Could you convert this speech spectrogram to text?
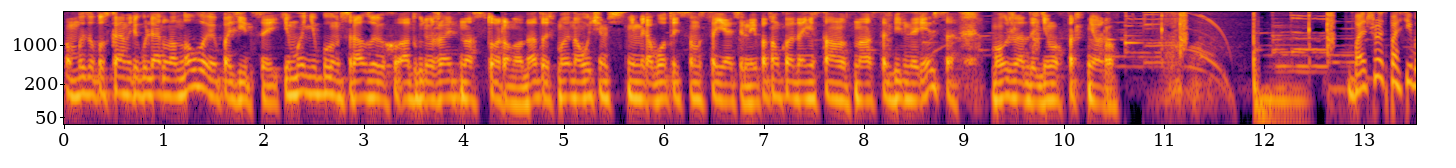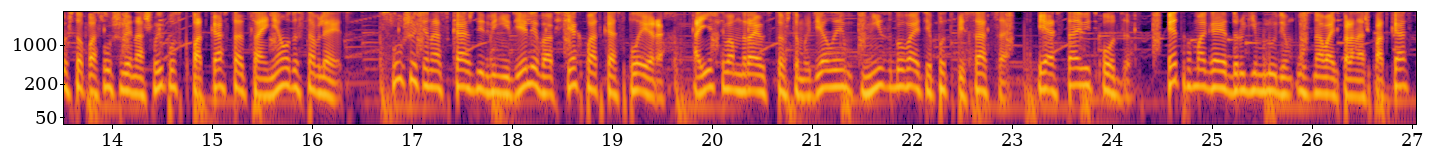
мы запускаем регулярно новые позиции, и мы не будем будем сразу их отгружать на сторону, да, то есть мы научимся с ними работать самостоятельно, и потом, когда они станут на стабильные рельсы, мы уже отдадим их партнеру. Большое спасибо, что послушали наш выпуск подкаста «Цайняо доставляет». Слушайте нас каждые две недели во всех подкаст-плеерах. А если вам нравится то, что мы делаем, не забывайте подписаться и оставить отзыв. Это помогает другим людям узнавать про наш подкаст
